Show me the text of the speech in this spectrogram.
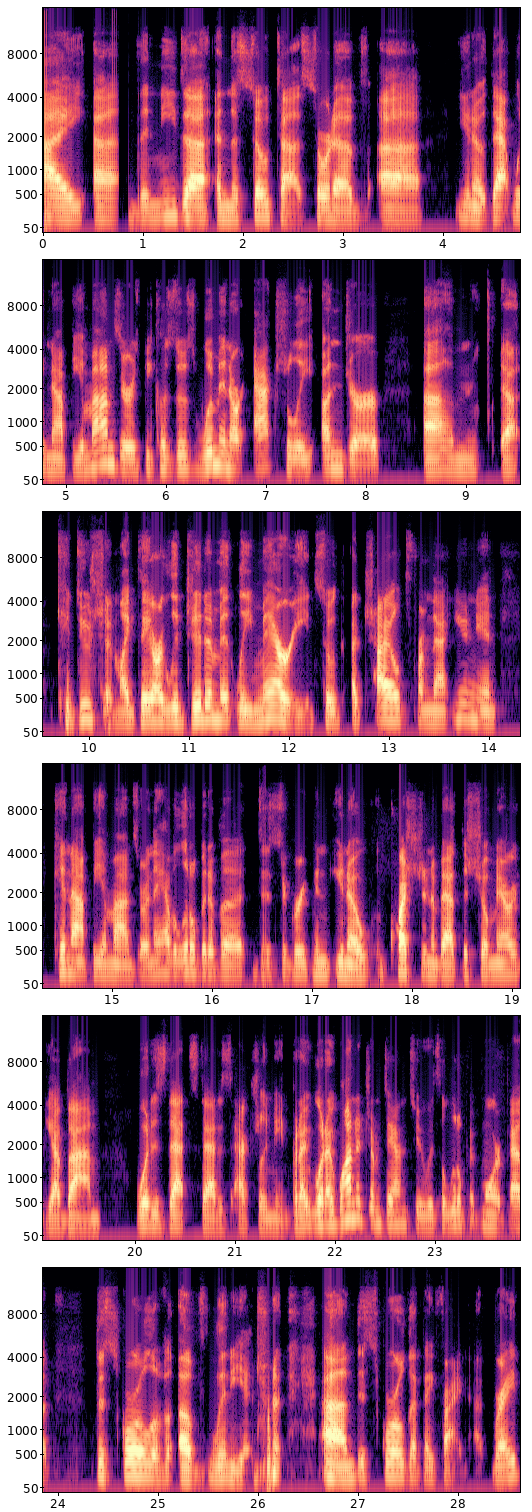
I uh, the Nida and the Sota sort of uh, you know that would not be a mamzer is because those women are actually under um uh, kedushin like they are legitimately married so a child from that union cannot be a mamzer and they have a little bit of a disagreement you know question about the shomer yavam what does that status actually mean but I, what i want to jump down to is a little bit more about the scroll of, of lineage um the scroll that they find right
